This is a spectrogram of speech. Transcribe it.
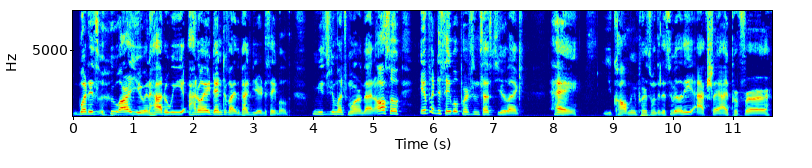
what is, who are you and how do we, how do I identify the fact that you're disabled? We need to do much more of that. Also, if a disabled person says to you like, hey, you called me person with a disability, actually I prefer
